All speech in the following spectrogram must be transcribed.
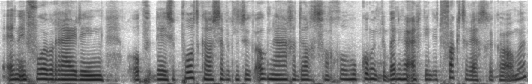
En in voorbereiding op deze podcast heb ik natuurlijk ook nagedacht van... Goh, hoe kom ik, ben ik nou eigenlijk in dit vak terechtgekomen?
